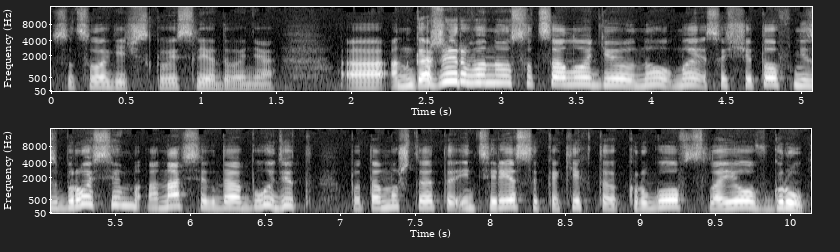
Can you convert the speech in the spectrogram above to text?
социологического исследования – ангажированную социологию, ну, мы со счетов не сбросим, она всегда будет, потому что это интересы каких-то кругов, слоев, групп.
